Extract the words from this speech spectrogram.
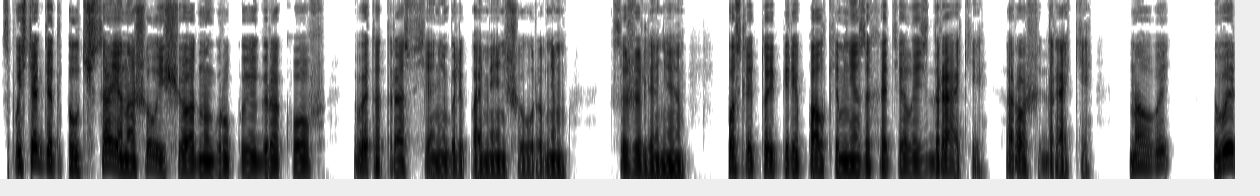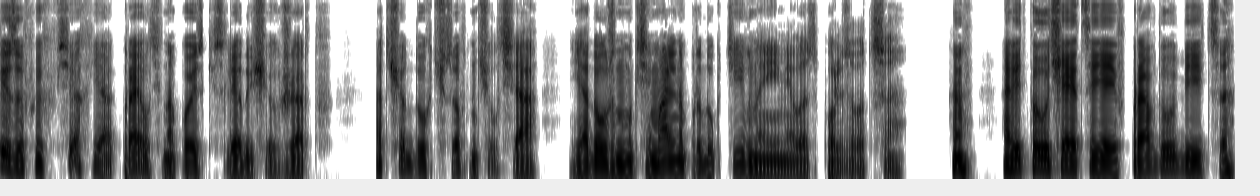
Спустя где-то полчаса я нашел еще одну группу игроков. В этот раз все они были поменьше уровнем, к сожалению. После той перепалки мне захотелось драки, хорошей драки. Но, увы, вырезав их всех, я отправился на поиски следующих жертв. Отсчет двух часов начался. Я должен максимально продуктивно ими воспользоваться. Хм, а ведь получается, я и вправду убийца.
